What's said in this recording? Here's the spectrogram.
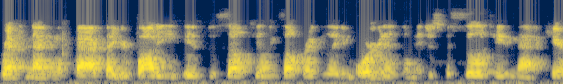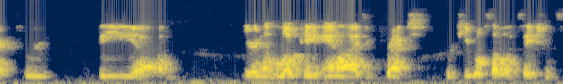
recognizing the fact that your body is the self-healing, self-regulating organism, and just facilitating that care through the um, you're going to locate, analyze, and correct vertebral subluxations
